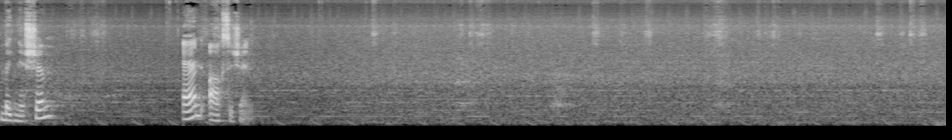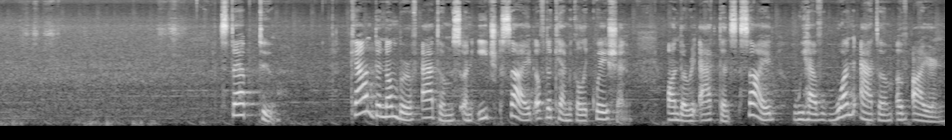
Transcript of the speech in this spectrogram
magnesium, and oxygen. Step 2. Count the number of atoms on each side of the chemical equation. On the reactants side, we have one atom of iron,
